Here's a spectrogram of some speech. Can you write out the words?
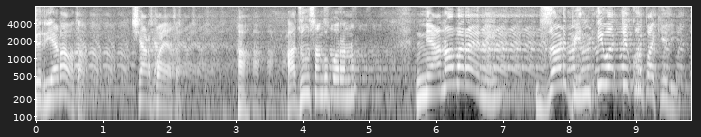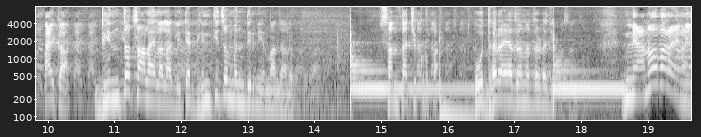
तो रेडा होता। चार पायाचा। हा। अजून सांगू पोरांनो। ज्ञानोबरायांनी जड भिंतीवरती कृपा केली। ऐका भिंत चालायला लागली त्या भिंतीचं मंदिर निर्माण झालं। संताची कृपा। उद्धरया जण जड जीवा सांगतो। ज्ञानोबरायांनी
